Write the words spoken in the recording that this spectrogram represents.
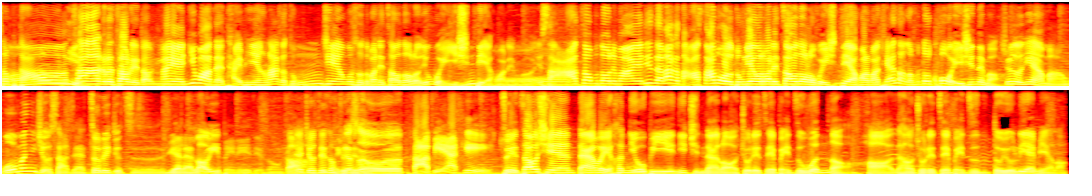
找不到你。咋个都找得到你？哎呀，你娃在太平洋哪个中间？我说都把你找到了，有卫星电话的嘛？有啥找不到的嘛？哎呀，你在哪个大沙漠中间，我都把你找到了，卫星电话的嘛？天上那么多颗卫星的嘛？所以说你看嘛，我们就是啥子啊？走的就是原来老一辈的这种，嘎，就这种。那个时候大变革，最早先单位很牛逼，你进来了，觉得这辈子稳了，哈，然后觉得这辈子都有脸面了，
